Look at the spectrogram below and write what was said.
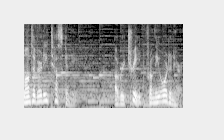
Monteverdi, Tuscany, a retreat from the ordinary.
